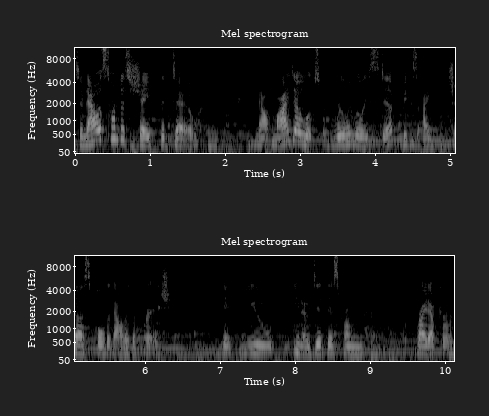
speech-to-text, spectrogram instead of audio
So now it's time to shape the dough. Now my dough looks really, really stiff because I just pulled it out of the fridge. If you, you know, did this from right after it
